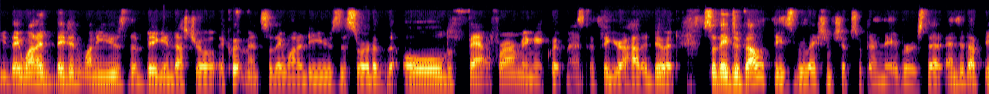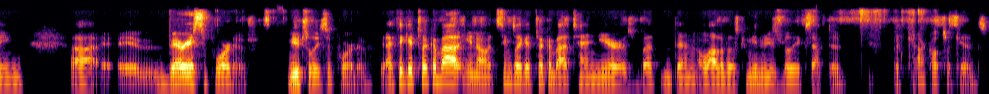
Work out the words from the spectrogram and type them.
they wanted they didn't want to use the big industrial equipment so they wanted to use the sort of the old farming equipment and figure out how to do it. So they developed these relationships with their neighbors that ended up being uh, very supportive mutually supportive. I think it took about you know it seems like it took about 10 years but then a lot of those communities really accepted the counterculture kids.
